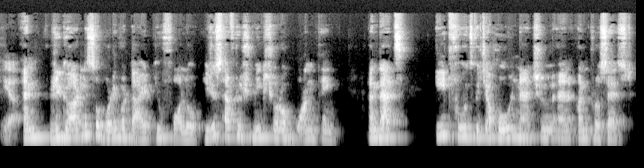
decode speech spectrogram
Yeah. And regardless of whatever diet you follow, you just have to make sure of one thing, and that's eat foods which are whole, natural, and unprocessed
